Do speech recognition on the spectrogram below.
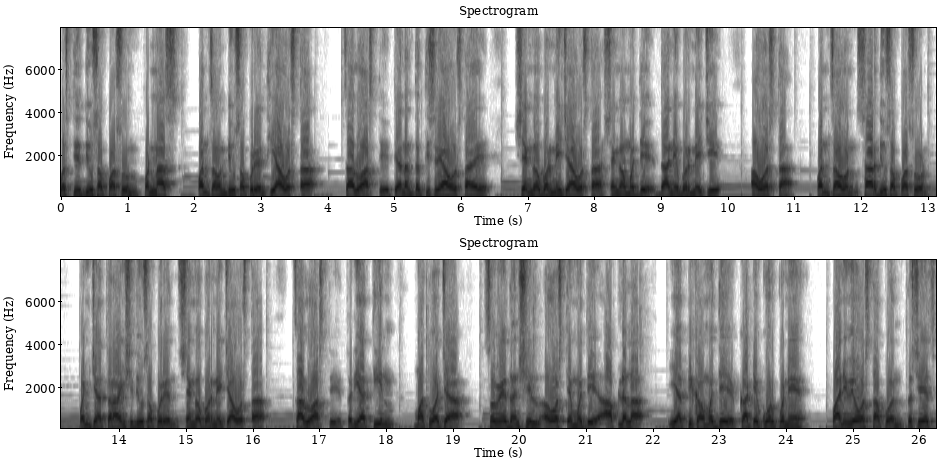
पस्तीस दिवसापासून पन्नास पंचावन्न दिवसापर्यंत ही अवस्था चालू असते. त्यानंतर तिसरी अवस्था आहे शेंगा भरण्याची अवस्था. शेंगामध्ये दाणे भरण्याची अवस्था. पंचावन्न साठ दिवसापासून पंच्याहत्तर ऐंशी दिवसापर्यंत शेंगा भरण्याची अवस्था चालू असते. तर या तीन महत्त्वाच्या संवेदनशील अवस्थेमध्ये आपल्याला या पिकामध्ये काटेकोरपणे पाणी व्यवस्थापन तसेच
